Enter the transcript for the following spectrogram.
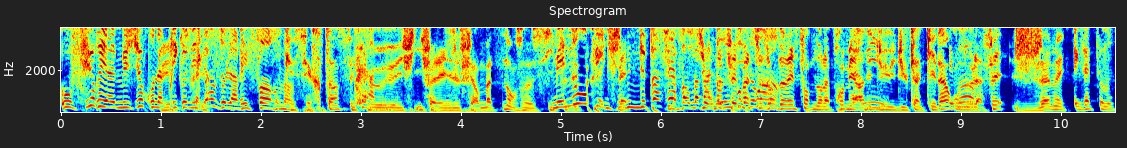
au fur et à mesure qu'on a Mais pris ce- connaissance de la Ce réforme. qui est certain, c'est qu'il fallait le faire maintenant. s'il Mais faisait non, mais ne pas si, faire- si bah, on ne fait pas ce genre de réforme dans la première Ah année du, du quinquennat, on ne l'a fait jamais. Exactement.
